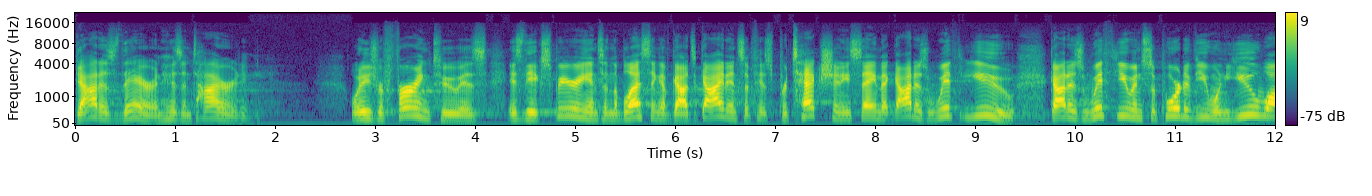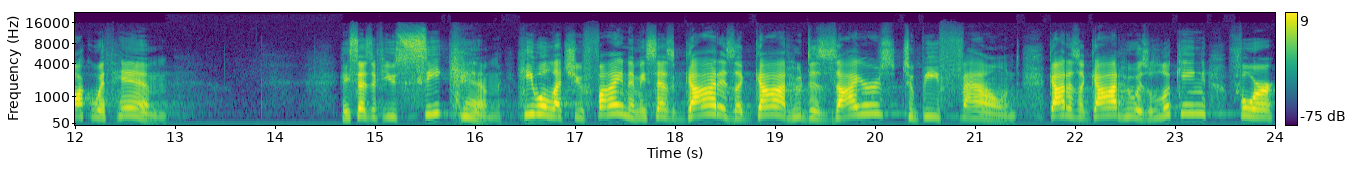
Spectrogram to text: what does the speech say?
God is there in his entirety. What he's referring to is, is the experience and the blessing of God's guidance, of his protection. He's saying that God is with you. God is with you in support of you when you walk with him. He says, if you seek him, he will let you find him. He says, God is a God who desires to be found. God is a God who is looking for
